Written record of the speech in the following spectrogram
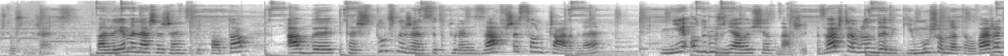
sztucznych rzęs. Malujemy nasze rzęsy po to, aby te sztuczne rzęsy, które zawsze są czarne, nie odróżniały się od naszych. Zwłaszcza blondynki muszą na to uważać,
